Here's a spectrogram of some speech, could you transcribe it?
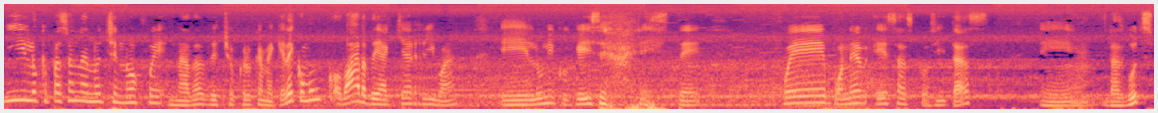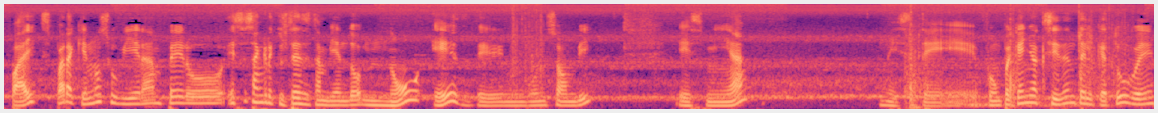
Y lo que pasó en la noche no fue nada, de hecho creo que me quedé como un cobarde aquí arriba. Eh, lo único que hice este, fue poner esas cositas, eh, las Good Spikes, para que no subieran, pero esa sangre que ustedes están viendo no es de ningún zombie es mía. Este fue un pequeño accidente el que tuve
